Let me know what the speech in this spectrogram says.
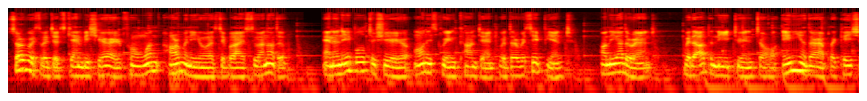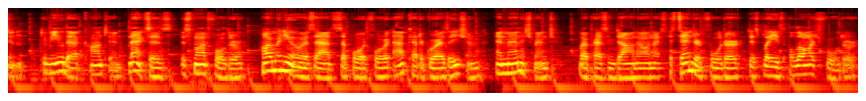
Service widgets can be shared from one Harmony OS device to another and enable to share on-screen content with the recipient on the other end without the need to install any other application to view that content. Next is the Smart Folder. Harmony OS adds support for app categorization and management By pressing down on a standard folder displays a large folder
